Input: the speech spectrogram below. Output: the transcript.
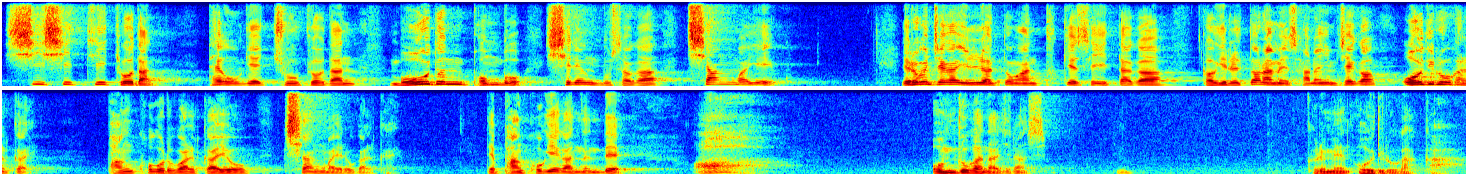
CCT 교단, 태국의 주 교단 모든 본부, 실행부서가 치앙마이에 있고 여러분 제가 1년 동안 푸켓에 있다가 거기를 떠나면서 하나님 제가 어디로 갈까요? 방콕으로 갈까요? 치앙마이로 갈까요? 근데 방콕에 갔는데 아 엄두가 나질 않습니다. 그러면 어디로 갈까?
